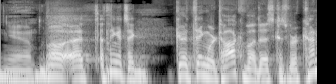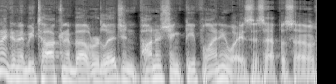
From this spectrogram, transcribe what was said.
Yeah. Well, I, I think it's a good thing we're talking about this because we're kind of going to be talking about religion punishing people, anyways. This episode.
